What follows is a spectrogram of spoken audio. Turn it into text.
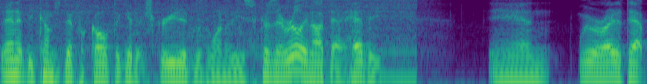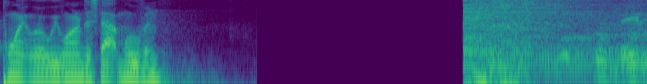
then it becomes difficult to get it screeded with one of these because they're really not that heavy. And we were right at that point where we wanted to stop moving. Oh, baby.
